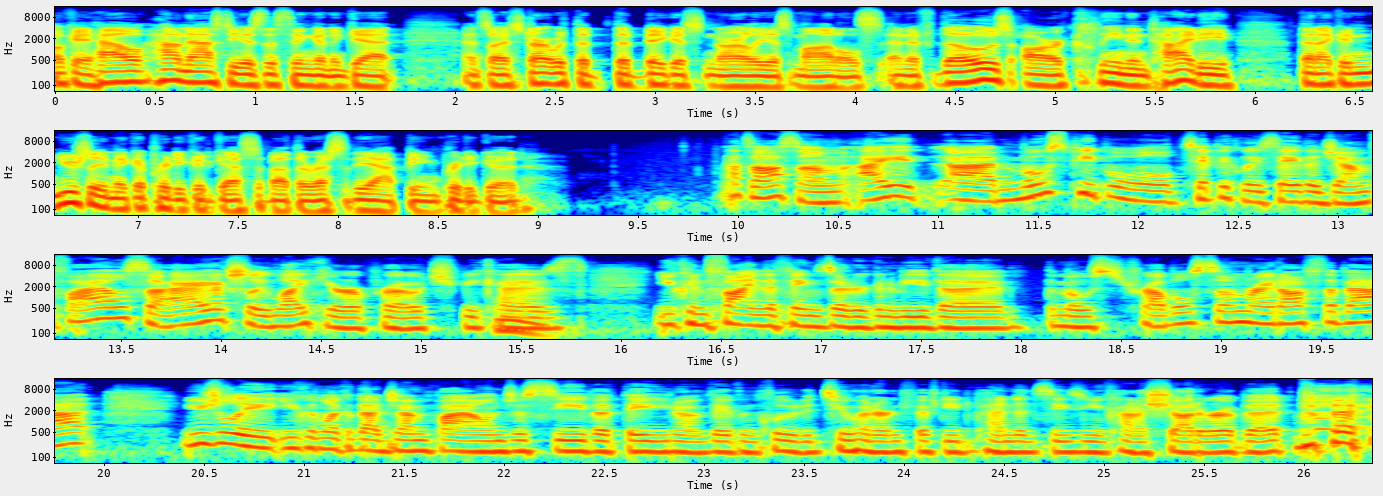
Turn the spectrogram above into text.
okay, how how nasty is this thing going to get? And so I start with the the biggest, gnarliest models, and if those are clean and tidy, then I can usually make a pretty good guess about the rest of the app being pretty good. That's awesome. I uh, most people will typically say the gem files, so I actually like your approach because mm. you can find the things that are going to be the the most troublesome right off the bat. Usually, you can look at that gem file and just see that they, you know, they've included 250 dependencies, and you kind of shudder a bit. But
